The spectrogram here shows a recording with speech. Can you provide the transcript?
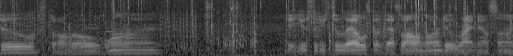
2, Star Road 1. Get used to these two levels, because that's all I'm gonna do right now, son.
